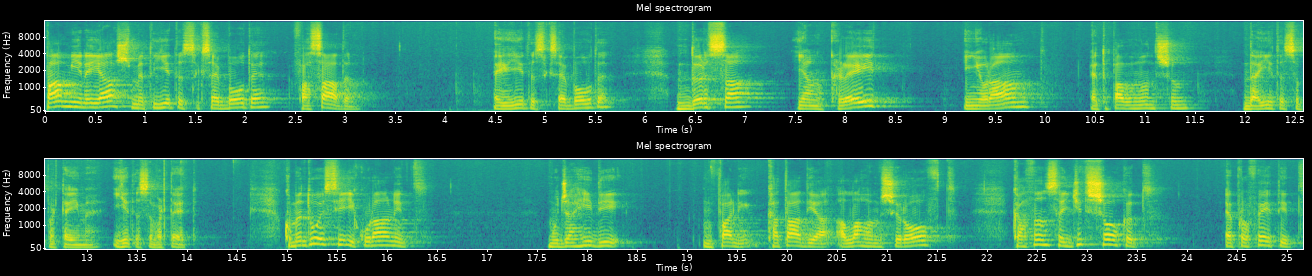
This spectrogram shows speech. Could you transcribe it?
pamjen e jashtme të jetës së kësaj bote, fasadën e jetës së kësaj bote, ndërsa janë krejt injorantë e të pavëmendshëm ndaj jetës së përtejme, jetës së vërtetë. Komentuesi i Kuranit Muxhahidi, më falni, Katadia, Allahu e mëshiroftë, ka thënë se gjithë shokët e profetit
